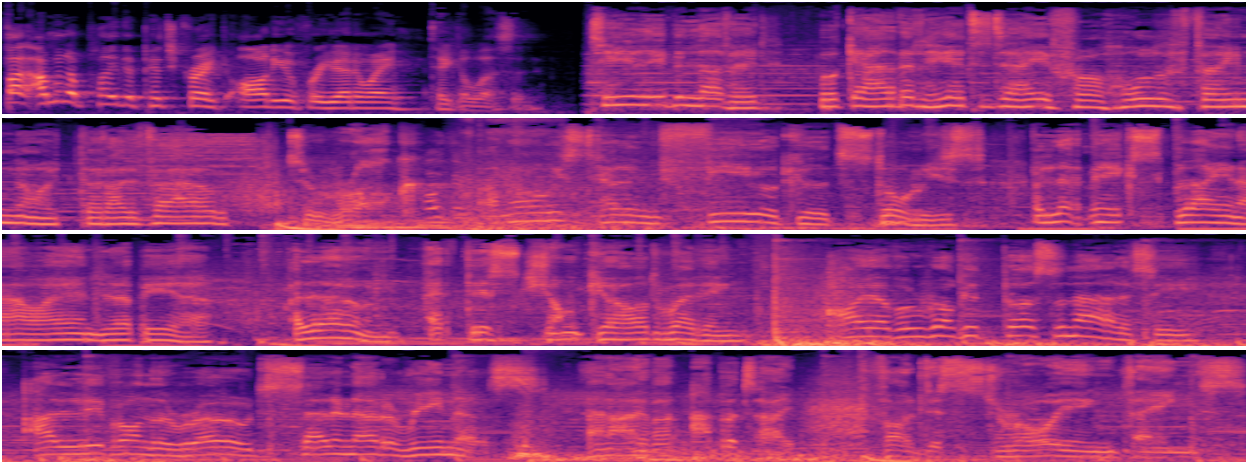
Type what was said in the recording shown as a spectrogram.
But I'm going to play the pitch correct audio for you anyway. Take a listen. Dearly beloved, we're gathered here today for a Hall of Fame night that I vow to rock. I'm always telling feel good stories, but let me explain how I ended up here, alone at this junkyard wedding. I have a rugged personality I live on the road selling out arenas, and I have an appetite for destroying things.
